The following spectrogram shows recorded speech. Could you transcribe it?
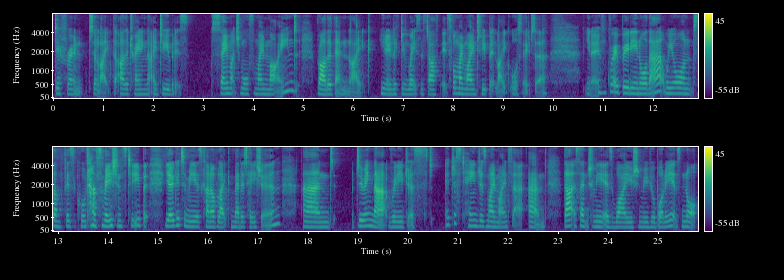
different to like the other training that I do, but it's so much more for my mind rather than like you know, lifting weights and stuff. It's for my mind too, but like also to, you know, grow booty and all that. We all want some physical transformations too, but yoga to me is kind of like meditation and doing that really just it just changes my mindset and that essentially is why you should move your body. It's not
